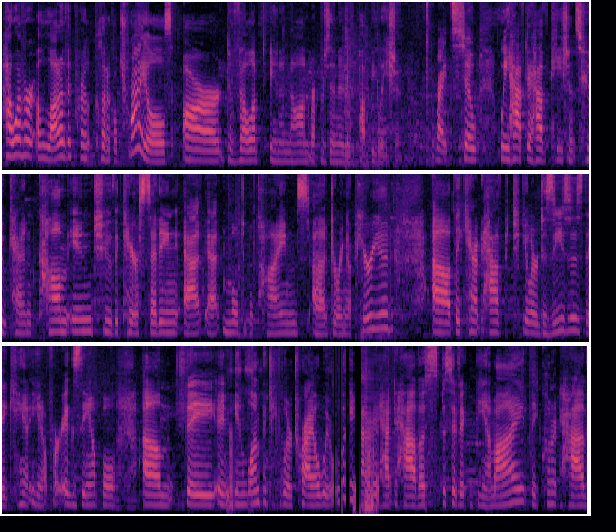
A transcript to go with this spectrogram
However, a lot of the clinical trials are developed in a non-representative population. Right, so we have to have patients who can come into the care setting at, at multiple times uh, during a period. Uh, they can't have particular diseases. They can't, you know, for example, um, they, in, in one particular trial we were looking at, they had to have a specific BMI. They couldn't have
